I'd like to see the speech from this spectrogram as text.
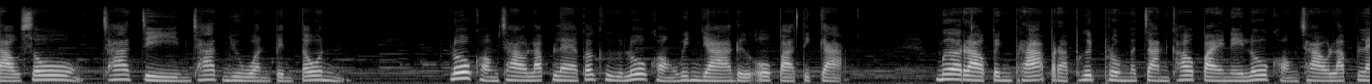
ลาวโซ่ง ชาติจีน ชาติยวนเป็นต้น โลกของชาวลับแลก็คือโลกของวิญญาหรือโอปาติกะ เมื่อเราเป็นพระประพฤติพรหมจรรย์เข้าไปในโลกของชาวลับแล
